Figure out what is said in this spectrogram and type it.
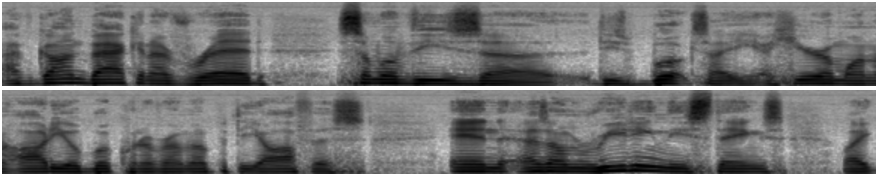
have gone back and I've read some of these uh, these books. I, I hear them on audiobook whenever I'm up at the office. And as I'm reading these things, like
